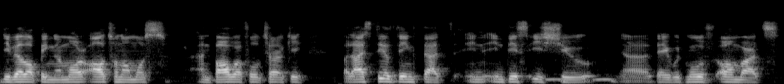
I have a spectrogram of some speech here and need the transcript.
developing a more autonomous and powerful Turkey. But I still think that in, in this issue, uh, they would move onwards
